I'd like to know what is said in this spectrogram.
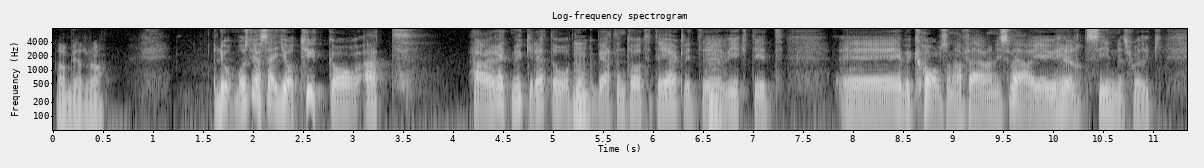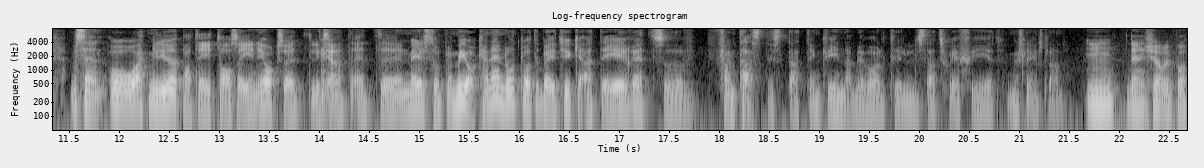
vad blir det då? Då måste jag säga, jag tycker att här är rätt mycket detta året. Mm. Lockerbie-attentatet är jäkligt eh, Mm. viktigt. Eh, Ebbe Carlsson-affären i Sverige är ju helt sinnessjuk. Men sen, och att Miljöpartiet tar sig in är också ett, liksom ett, ett, en milstolpe. Men jag kan ändå inte låta bli att tycka att det är rätt så fantastiskt att en kvinna blev vald till statschef i ett muslimskt land. Mm, den kör vi på.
